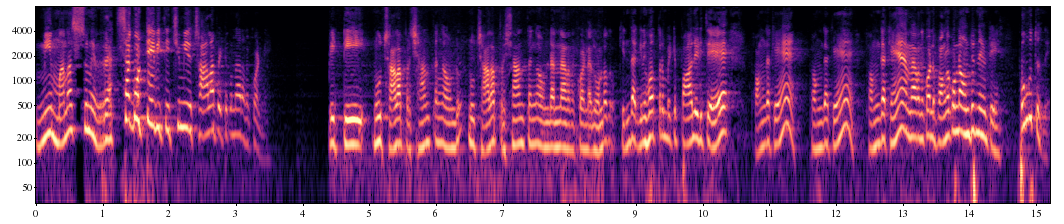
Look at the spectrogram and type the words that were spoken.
మీ మనస్సుని రెచ్చగొట్టేవి తెచ్చి మీరు చాలా పెట్టుకున్నారనుకోండి. పెట్టి నువ్వు చాలా ప్రశాంతంగా ఉండు నువ్వు చాలా ప్రశాంతంగా ఉండన్నారనుకోండి అది ఉండదు. కింద అగ్నిహోత్రం పెట్టి పాలిడితే పొంగకే పొంగకే పొంగకే అన్నారు అనుకోండి పొంగకుండా ఉంటుంది ఏమిటి పొంగుతుంది.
